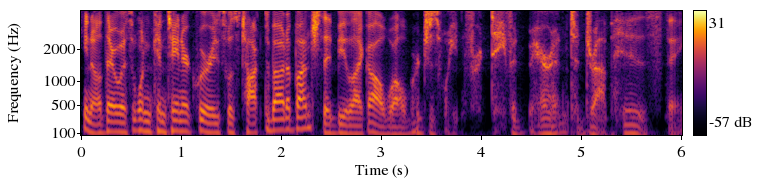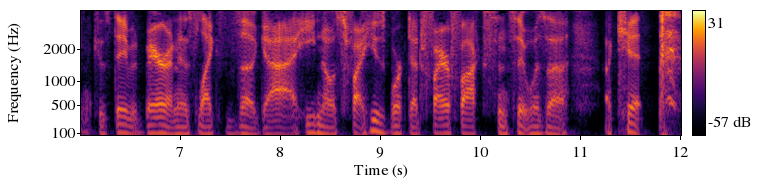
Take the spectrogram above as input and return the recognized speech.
you know, there was when container queries was talked about a bunch. They'd be like, "Oh, well, we're just waiting for David Baron to drop his thing," because David Baron is like the guy. He knows. Fi- He's worked at Firefox since it was a a kit.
